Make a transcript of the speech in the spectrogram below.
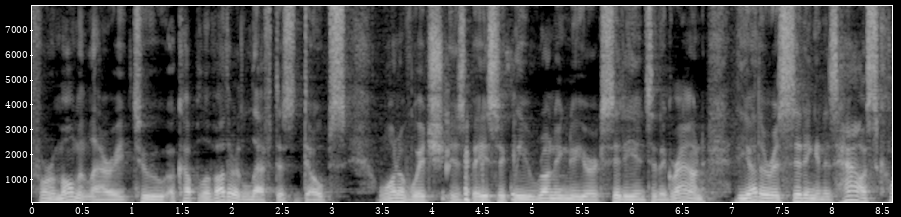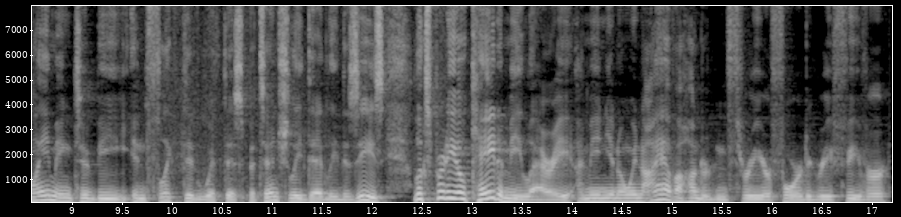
for a moment, Larry, to a couple of other leftist dopes one of which is basically running New York City into the ground. The other is sitting in his house claiming to be inflicted with this potentially deadly disease. Looks pretty okay to me, Larry. I mean, you know, when I have 103 or 4 degree fever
